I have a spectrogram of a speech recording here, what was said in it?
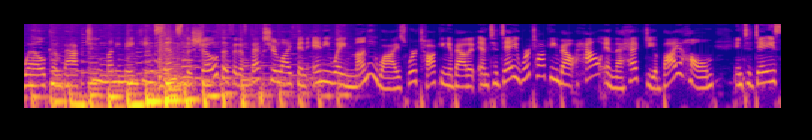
Welcome back to Money Making Sense, the show that if it affects your life in any way money wise, we're talking about it. And today we're talking about how in the heck do you buy a home in today's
